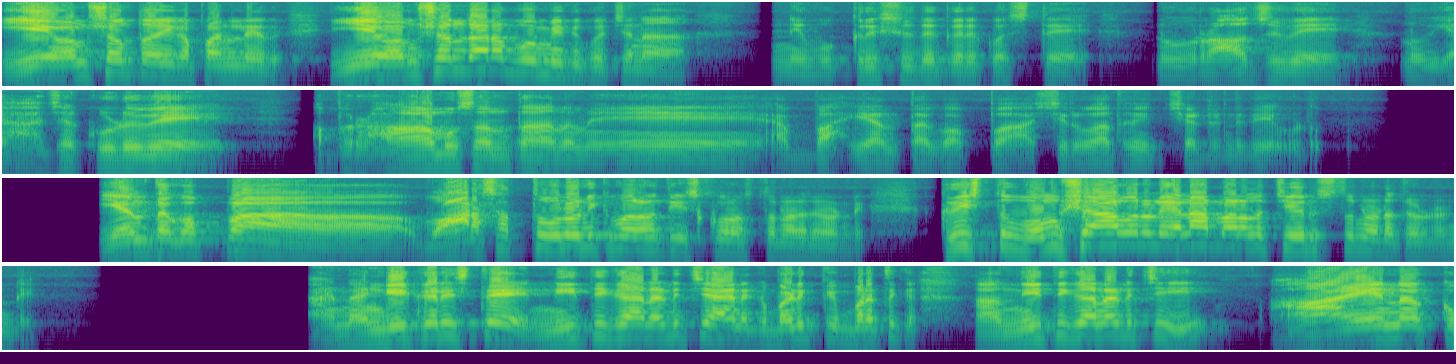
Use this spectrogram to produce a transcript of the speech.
ఏ వంశంతో ఇక పని లేదు ఏ వంశం ద్వారా భూమి మీదకి వచ్చినా నువ్వు క్రీస్తు దగ్గరికి వస్తే నువ్వు రాజువే నువ్వు యాజకుడువే. అబ్రాహము సంతానమే. అబ్బా ఎంత గొప్ప ఆశీర్వాదం ఇచ్చాడండి దేవుడు. ఎంత గొప్ప వారసత్వంలోనికి మనల్ని తీసుకొని వస్తున్నాడు చూడండి. క్రీస్తు వంశావళులు ఎలా మనల్ని చేరుస్తున్నాడో చూడండి. ఆయన అంగీకరిస్తే నీతిగా నడిచి ఆయనకు బడికి బ్రతిక నీతిగా నడిచి ఆయనకు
